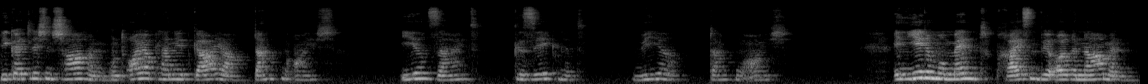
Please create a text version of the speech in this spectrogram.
Die göttlichen Scharen und euer Planet Gaia danken euch. Ihr seid gesegnet. Wir danken euch. In jedem Moment preisen wir eure Namen,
